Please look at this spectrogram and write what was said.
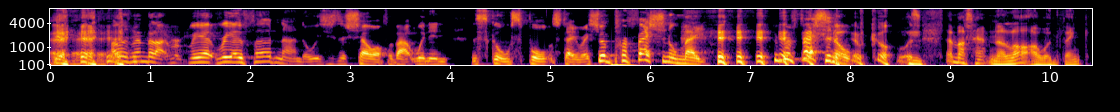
I always remember like Rio, Rio Ferdinand always used to show off about winning the school sports day race. You're a professional, mate. You're professional. of course. That must happen a lot, I would think.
